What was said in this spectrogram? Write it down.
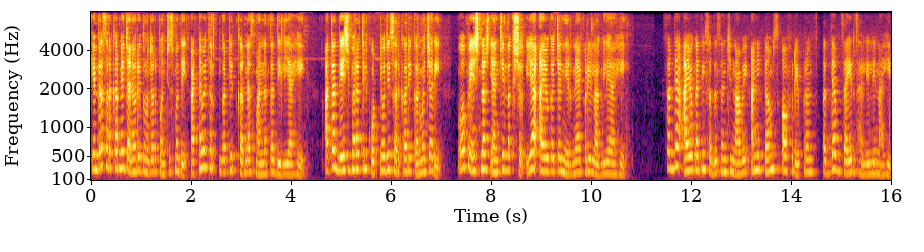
केंद्र सरकारने जानेवारी दोन हजार पंचवीसमध्ये अठ्ठावीस गठीत करण्यास मान्यता दिली आहे. आता देशभरातील कोट्यवधी सरकारी कर्मचारी व पेन्शनर्स यांचे लक्ष या आयोगाच्या निर्णयाकडे लागले आहे. सध्या आयोगातील सदस्यांची नावे आणि टर्म्स ऑफ रेफरन्स अद्याप जाहीर झालेले नाहीत.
